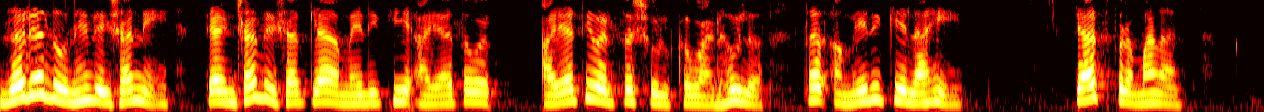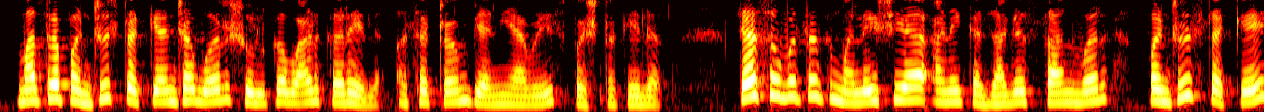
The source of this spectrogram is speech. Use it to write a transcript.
जर या दोन्ही देशांनी त्यांच्या देशातल्या अमेरिकी आयातवर आयातीवरचं शुल्क वाढवलं तर अमेरिकेलाही त्याच प्रमाणात मात्र पंचवीस टक्क्यांच्या वर शुल्क वाढ करेल असं ट्रम्प यांनी यावेळी स्पष्ट केलं. त्यासोबतच मलेशिया आणि कझागस्तानवर पंचवीस टक्के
